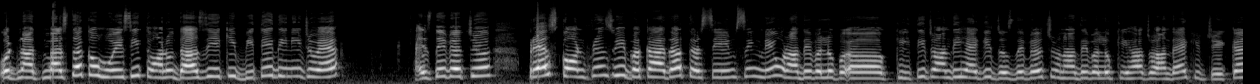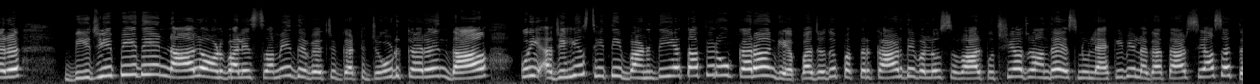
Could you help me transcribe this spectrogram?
ਉਹ ਨਤਮਸਤਕ ਹੋਏ ਸੀ। ਤੁਹਾਨੂੰ ਦੱਸ ਦਈਏ ਕਿ ਬੀਤੇ ਦਿਨੀ ਜੋ ਹੈ ਇਸ ਦੇ ਵਿੱਚ ਪ੍ਰੈਸ ਕਾਨਫਰੰਸ ਵੀ ਬਕਾਇਦਾ ਤਰਸੇਮ ਸਿੰਘ ਨੇ ਉਹਨਾਂ ਦੇ ਵੱਲੋਂ ਕੀਤੀ ਜਾਂਦੀ ਹੈਗੀ, ਜਿਸ ਦੇ ਵਿੱਚ ਉਹਨਾਂ ਦੇ ਵੱਲੋਂ ਕਿਹਾ ਜਾਂਦਾ ਹੈ ਕਿ ਜੇਕਰ ਬੀਜੇਪੀ ਦੇ ਨਾਲ ਆਉਣ ਵਾਲੇ ਸਮੇਂ ਦੇ ਵਿੱਚ ਗੱਠਜੋੜ ਕਰਨ ਦਾ ਕੋਈ ਅਜਿਹੀ ਸਥਿਤੀ ਬਣਦੀ ਹੈ ਤਾਂ ਫਿਰ ਉਹ ਕਰਾਂਗੇ ਆਪਾਂ। ਜਦੋਂ ਪੱਤਰਕਾਰ ਦੇ ਵੱਲੋਂ ਸਵਾਲ ਪੁੱਛਿਆ ਜਾਂਦਾ ਹੈ ਇਸ ਨੂੰ ਲੈ ਕੇ ਵੀ ਲਗਾਤਾਰ ਸਿਆਸਤ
